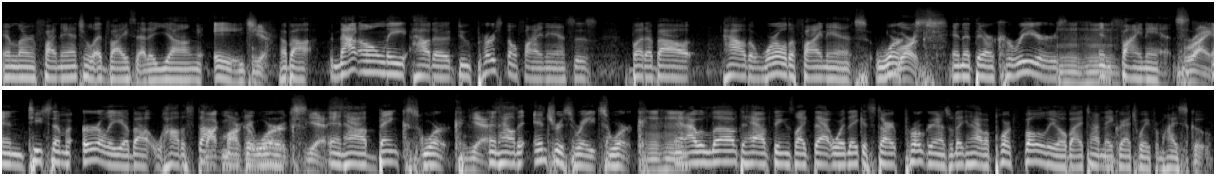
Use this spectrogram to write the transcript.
and learn financial advice at a young age Yeah. about not only how to do personal finances, but about how the world of finance works, Works. and that there are careers Mhm. in finance, Right. And teach them early about how the stock, Stock market works, works, yes. and how banks work, Yes. and how the interest rates work. Mhm. And I would love to have things like that where they could start programs where they can have a portfolio by the time they graduate from high school.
